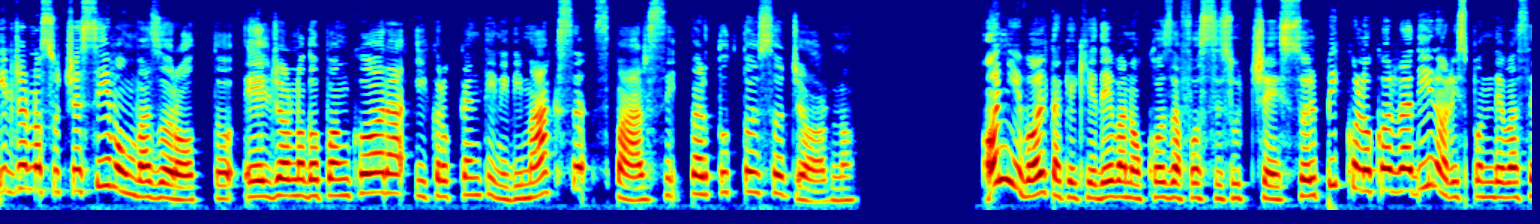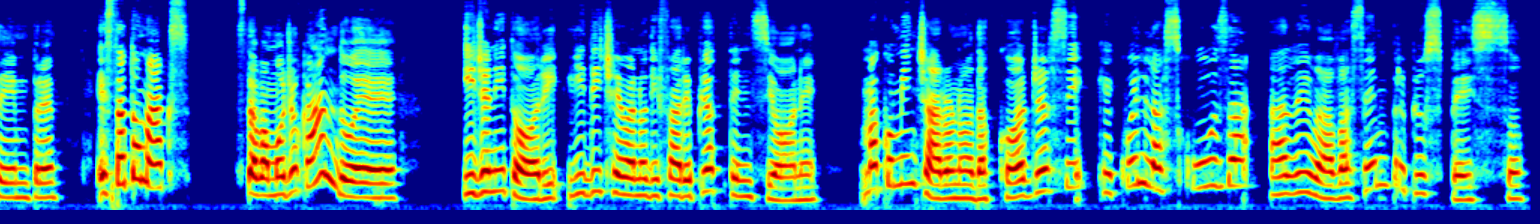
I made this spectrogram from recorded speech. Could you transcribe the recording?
il giorno successivo un vaso rotto e il giorno dopo ancora i croccantini di Max sparsi per tutto il soggiorno. Ogni volta che chiedevano cosa fosse successo, il piccolo Corradino rispondeva sempre È stato Max. Stavamo giocando e. I genitori gli dicevano di fare più attenzione, ma cominciarono ad accorgersi che quella scusa arrivava sempre più spesso.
